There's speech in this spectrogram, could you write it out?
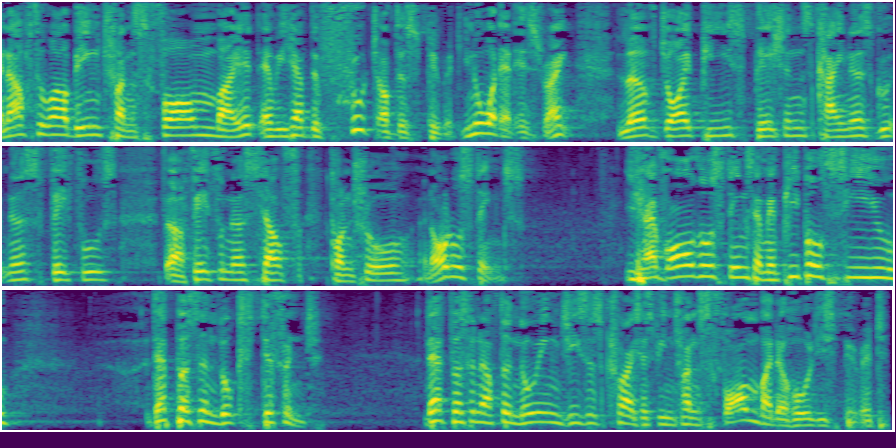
And after a while being transformed by it and we have the fruit of the Spirit. You know what that is, right? Love, joy, peace, patience, kindness, goodness, faithfulness, uh, faithfulness, self-control, and all those things. You have all those things and when people see you, that person looks different. That person after knowing Jesus Christ has been transformed by the Holy Spirit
